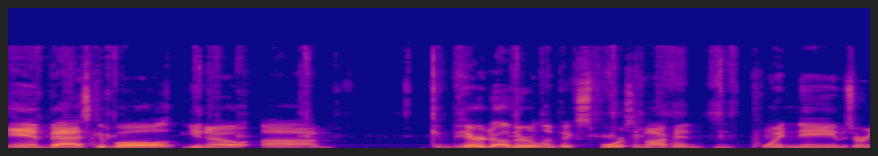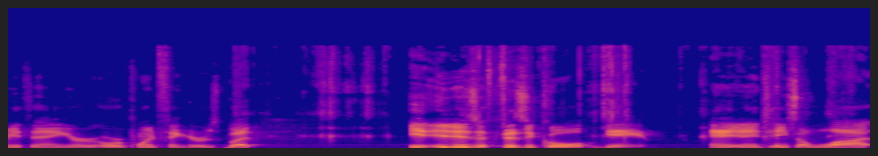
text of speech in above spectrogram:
And basketball, you know, um, compared to other Olympic sports, I'm not going to point names or anything or, or point fingers, but it, it is a physical game, and it, takes a lot,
